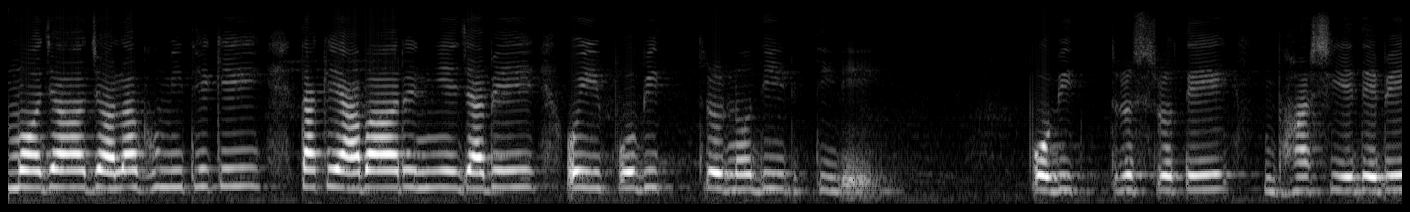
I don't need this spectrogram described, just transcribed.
মজা জলাভূমি থেকে তাকে আবার নিয়ে যাবে ওই পবিত্র নদীর তীরে। পবিত্র স্রোতে ভাসিয়ে দেবে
